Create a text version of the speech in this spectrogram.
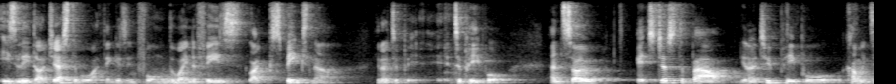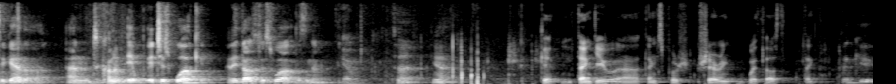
easily digestible. I think has informed the way Nafeez like speaks now, you know, to to people, and so it's just about you know two people coming together and kind of it, it just working and it does just work doesn't it Yeah. so yeah Okay, thank you. Uh, thanks for sharing with us. Thanks. thank you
